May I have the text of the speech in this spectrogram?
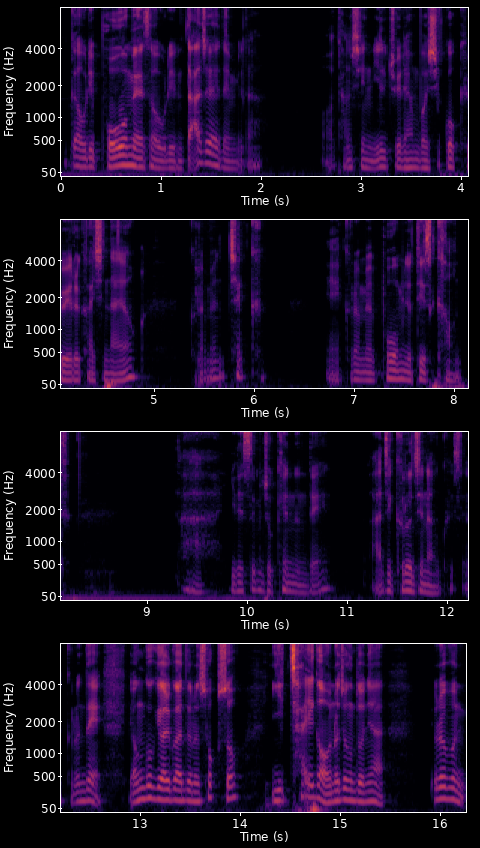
그러니까 우리 보험에서 우리는 따져야 됩니다. 어, 당신 일주일에 한 번씩 꼭 교회를 가시나요? 그러면 체크. 예, 그러면 보험료 디스카운트. 아, 이랬으면 좋겠는데 아직 그러진 않고 있어요. 그런데 연구 결과들은 속속 이 차이가 어느 정도냐? 여러분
